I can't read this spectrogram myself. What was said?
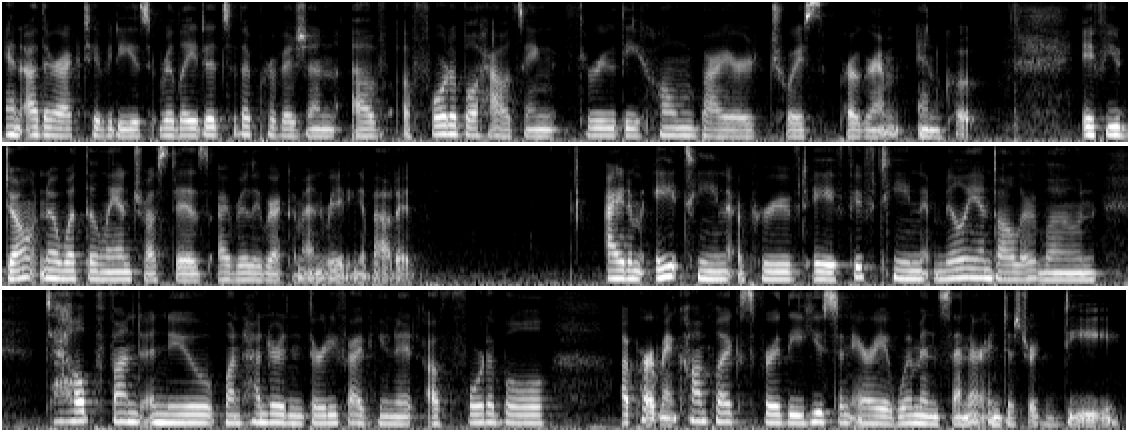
and other activities related to the provision of affordable housing through the Home Buyer Choice Program, end quote. If you don't know what the land trust is, I really recommend reading about it. Item 18 approved a $15 million loan to help fund a new 135 unit affordable apartment complex for the Houston Area Women's Center in District D.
